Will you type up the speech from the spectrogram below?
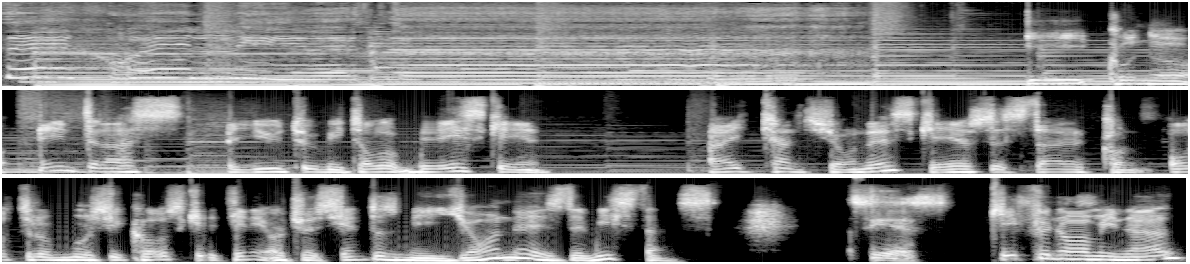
dejo en libertad. Y cuando entras a YouTube y todo, ves que hay canciones que ellos están con otros músicos que tienen 800 millones de vistas. Así es. Qué fenomenal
